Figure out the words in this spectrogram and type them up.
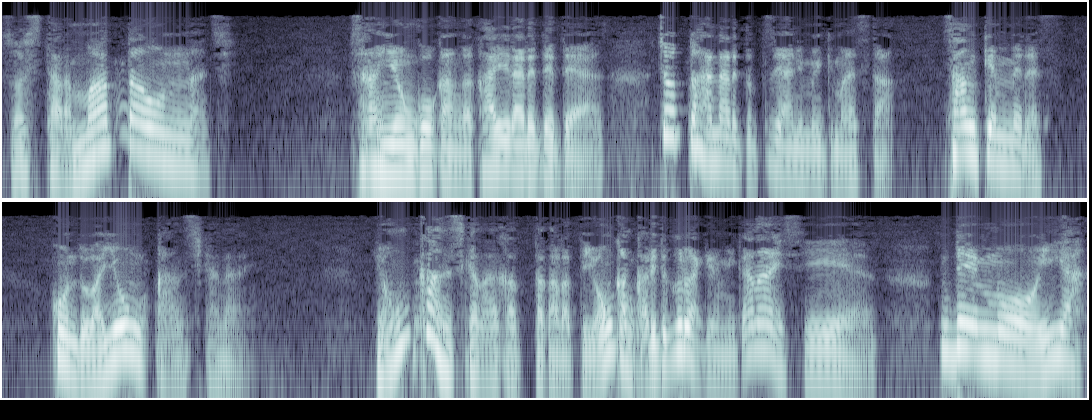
そしたらまた同じ。3、4、5巻が借りられてて、ちょっと離れたツヤにも行きました。3軒目です。今度は4巻しかない。4巻しかなかったからって4巻借りてくるわけにもいかないし、で、もういいや。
